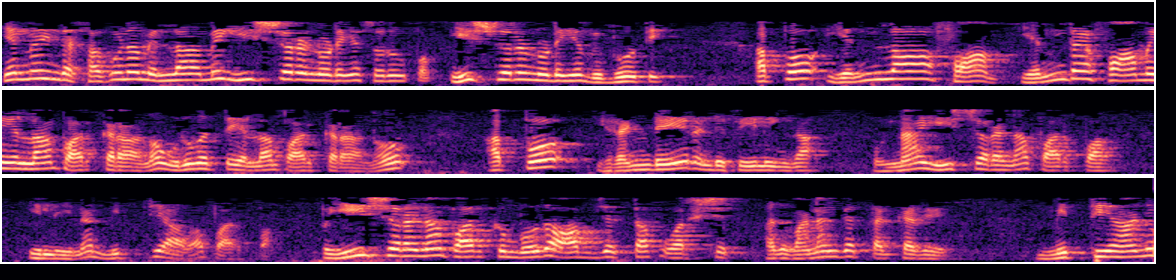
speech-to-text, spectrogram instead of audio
ஏன்னா இந்த சகுனம் எல்லாமே ஈஸ்வரனுடைய சொரூபம் ஈஸ்வரனுடைய விபூதி. அப்போ எல்லா ஃபார்ம் எந்த ஃபார்மை எல்லாம் பார்க்கிறானோ உருவத்தை எல்லாம் பார்க்கிறானோ அப்போ ரெண்டே ரெண்டு ஃபீலிங் தான். ஒன்னா ஈஸ்வரனா பார்ப்பான் இல்லைன்னா மித்யாவா பார்ப்பான். இப்ப ஈஸ்வரனா பார்க்கும்போது ஆப்ஜெக்ட் ஆஃப் வர்ஷிப் அது வணங்கத்தக்கது. மித்தியான்னு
